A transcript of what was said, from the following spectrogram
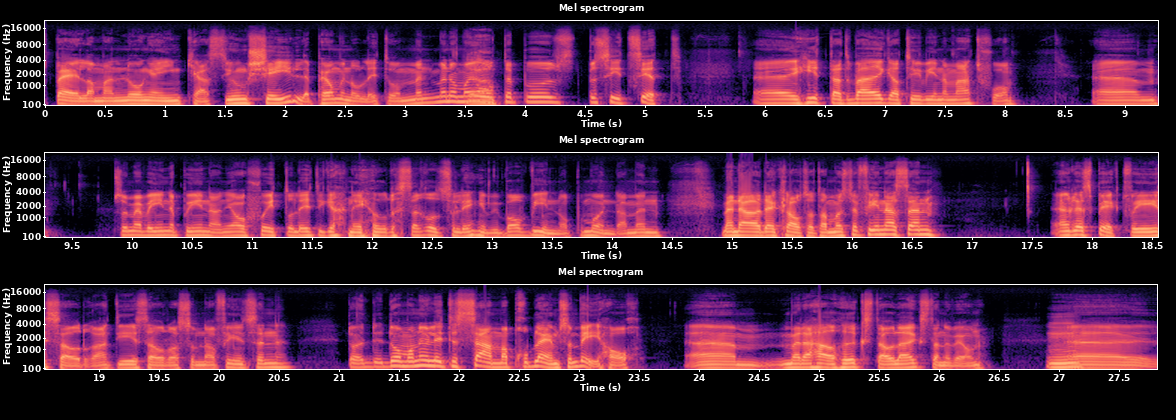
spel man långa inkast. Ljungskile påminner lite om, men, men de har Ja. gjort det på, på sitt sätt. Eh, hittat vägar till att vinna matcher. Ehm, som jag var inne på innan, jag skiter lite grann i hur det ser ut så länge vi bara vinner på måndag. Men, men det, är- det är klart att det måste finnas en, en respekt för J Södra. Att J Södra som där finns en... De, de har nog lite samma problem som vi har. ehm, med det här högsta och lägsta nivån. Eh,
